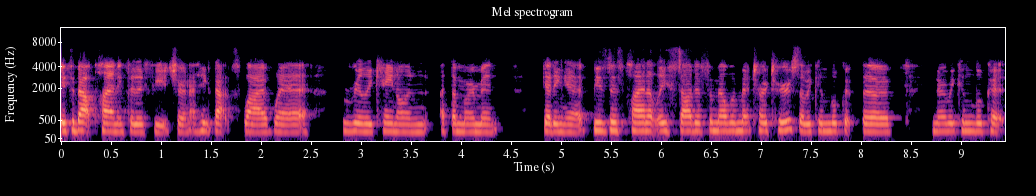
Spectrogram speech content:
It's about planning for the future and i think that's why we're really keen on at the moment getting a business plan at least started for melbourne metro 2 so we can look at the you know we can look at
